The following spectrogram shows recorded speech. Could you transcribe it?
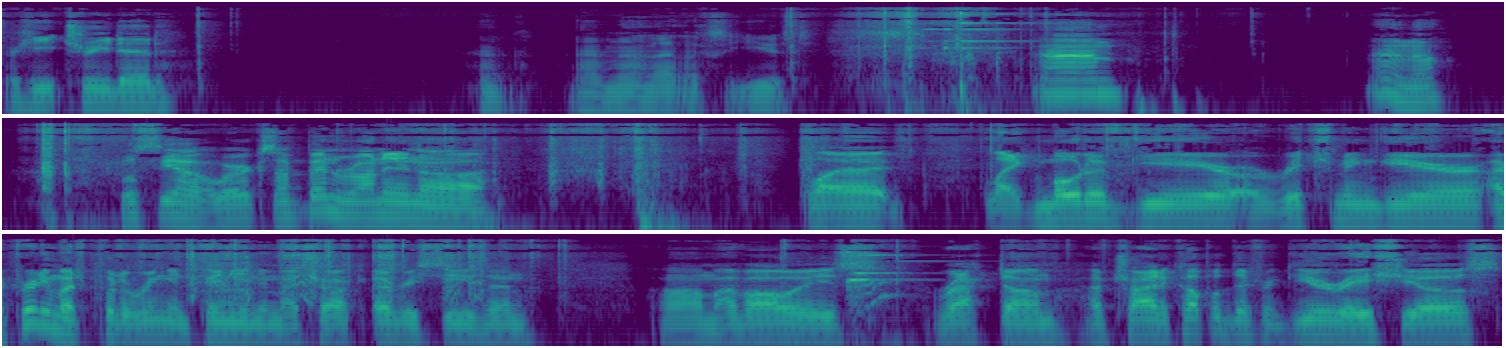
or heat treated. Huh, I don't know, that looks used. Um, I don't know. We'll see how it works. I've been running, uh, like, like Motive gear or Richmond gear. I pretty much put a ring and pinion in my truck every season. Um, I've always wrecked them. I've tried a couple different gear ratios.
